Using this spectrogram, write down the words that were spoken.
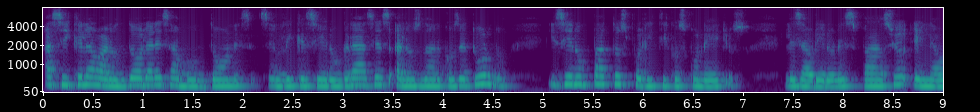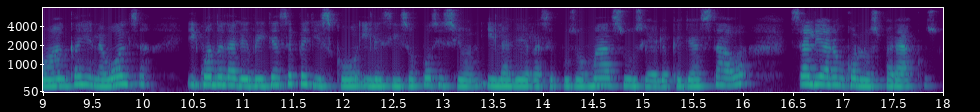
Así que lavaron dólares a montones, se enriquecieron gracias a los narcos de turno, hicieron pactos políticos con ellos, les abrieron espacio en la banca y en la bolsa, y cuando la guerrilla se pellizcó y les hizo oposición y la guerra se puso más sucia de lo que ya estaba, se aliaron con los paracos,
